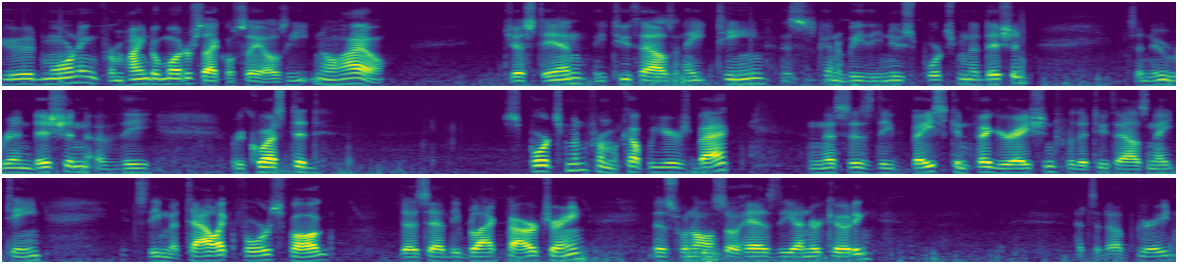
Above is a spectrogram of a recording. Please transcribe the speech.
Good morning from Heindl Motorcycle Sales, Eaton, Ohio. Just in, the 2018. This is going to be the new Sportsman Edition. It's a new rendition of the requested Sportsman from a couple years back. And this is the base configuration for the 2018. It's the metallic forest fog. It does have the black powertrain. This one also has the undercoating. That's an upgrade.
